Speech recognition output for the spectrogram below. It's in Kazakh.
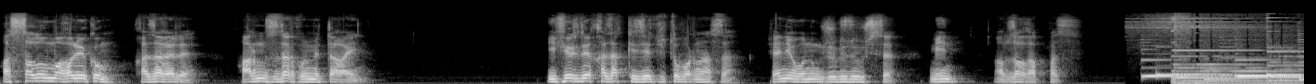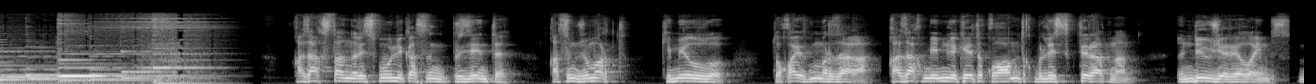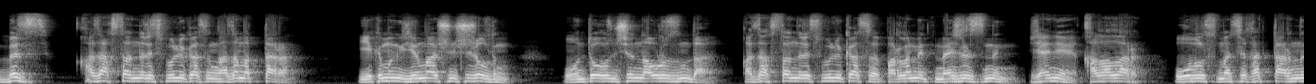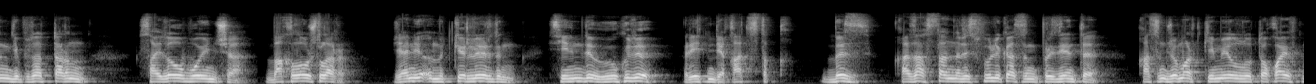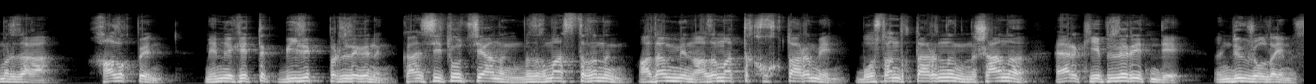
ассалаумағалейкум қазақ елі. Армысыздар құрметті ағайын. Эфирде қазақ кезет ютуб арнасы және оның жүргізушісі мен абзал ғаппас қазақстан республикасының президенті қасым жомарт кемелұлы тоқаев мырзаға қазақ мемлекеті қоғамдық бірлестіктер атынан үндеу жариялаймыз. Біз қазақстан республикасының азаматтары 2023 жылдың 19 наурызында қазақстан республикасы парламент мәжілісінің және қалалар облыс мәслихаттарының депутаттарын сайлау бойынша бақылаушылар және үміткерлердің сенімді өкілі ретінде қатыстық. Біз қазақстан республикасының президенті қасым жомарт кемелұлы тоқаев мырзаға халық пен мемлекеттік билік бірлігінің конституцияның мызғымастығының адам мен азаматтық құқықтары мен бостандықтарының нышаны әр кепілі ретінде үндеу жолдаймыз.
